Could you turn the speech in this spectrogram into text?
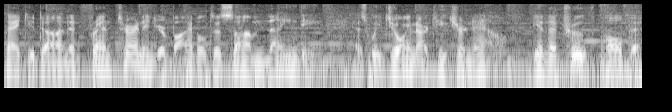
Thank you, Don. And friend, turn in your Bible to Psalm 90 as we join our teacher now in the Truth Pulpit.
